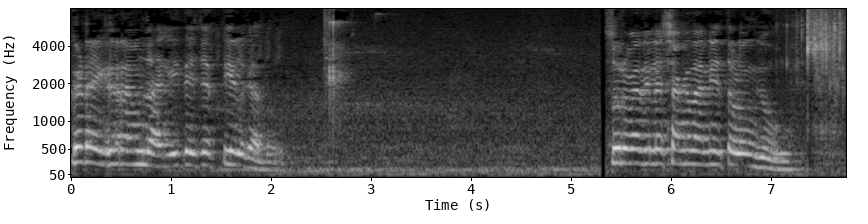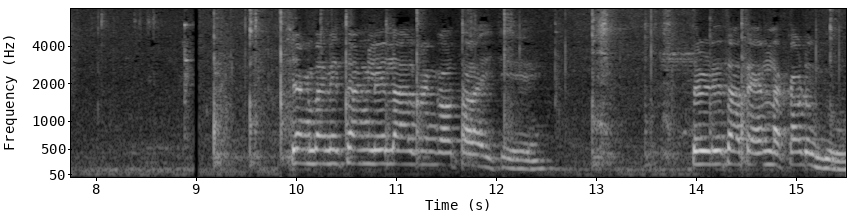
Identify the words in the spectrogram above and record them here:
कढई गरम झाली त्याच्यात तेल घालू सुरुवातीला शेंगदाणे तळून घेऊ. शेंगदाणे चांगले लाल रंगावर तळायचे. तळले आता यांना काढून घेऊ.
